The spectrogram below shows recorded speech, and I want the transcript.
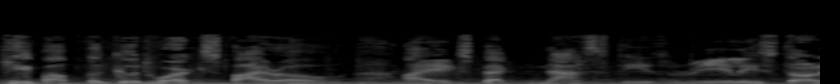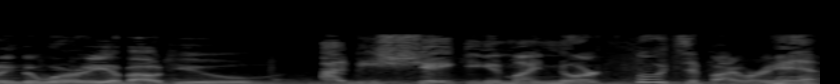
Keep up the good work, Spyro. I expect Gnasty's really starting to worry about you. I'd be shaking in my Gnorc boots if I were him.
